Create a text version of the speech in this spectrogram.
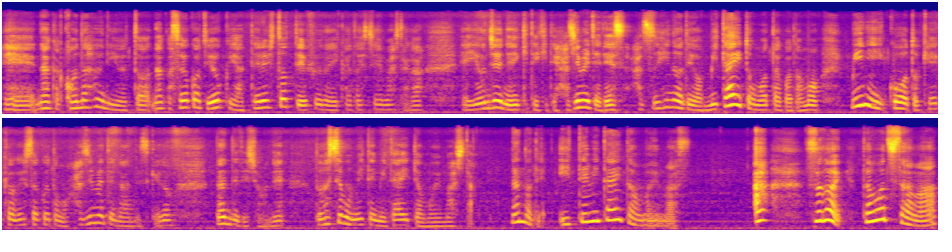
えー、なんかこんな風に言うとなんかそういうことよくやってる人っていう風な言い方しちゃいましたが、えー、40年生きてきて初めてです。初日の出を見たいと思ったことも見に行こうと計画したことも初めてなんですけどなんででしょうね。どうしても見てみたいと思いました。なので行ってみたいと思います。あすごい。友ちさんは？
